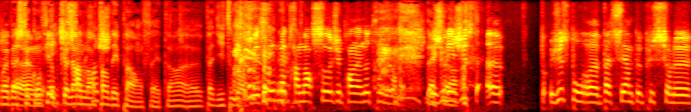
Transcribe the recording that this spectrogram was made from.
Ouais, bah, je te euh, confirme que là, on l'entendait pas, en fait, hein, pas du tout. je vais essayer de mettre un morceau, je vais prendre un autre exemple. je voulais juste, juste pour passer un peu plus sur le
